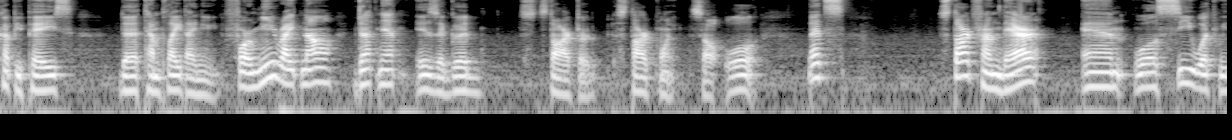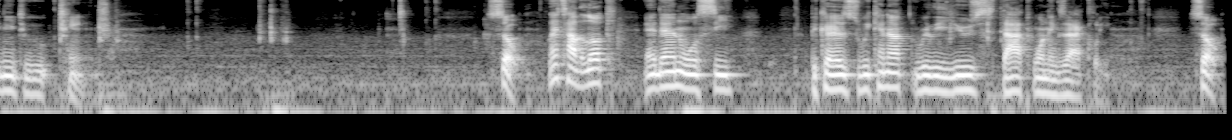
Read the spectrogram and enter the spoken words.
copy paste the template I need. For me right now, .NET is a good starter start point. So we'll let's start from there and we'll see what we need to change. So let's have a look and then we'll see because we cannot really use that one exactly. So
